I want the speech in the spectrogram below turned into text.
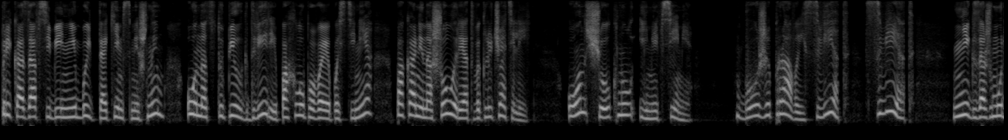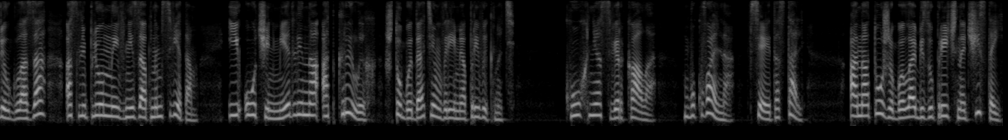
Приказав себе не быть таким смешным, он отступил к двери, похлопывая по стене, пока не нашел ряд выключателей. Он щелкнул ими всеми. «Боже правый, свет! Свет!» Ник зажмурил глаза, ослепленные внезапным светом, и очень медленно открыл их, чтобы дать им время привыкнуть. Кухня сверкала. Буквально вся эта сталь. Она тоже была безупречно чистой,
